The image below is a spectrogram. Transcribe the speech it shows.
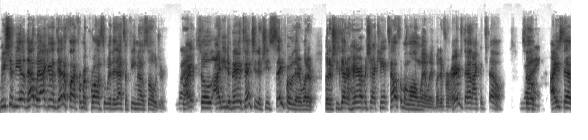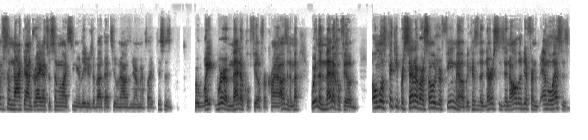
we should be that way. I can identify from across the way that that's a female soldier right. So I need to pay attention if she's safe over there, whatever. But if she's got her hair up and shit, I can't tell from a long way away. But if her hair's down, I can tell. So. I used to have some knockdown dragouts with some of my senior leaders about that too. When I was in the army, I was like, "This is we're wait, we're a medical field for crying." out. I was in a we're in the medical field. Almost fifty percent of our soldiers are female because of the nurses and all the different MOSs.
